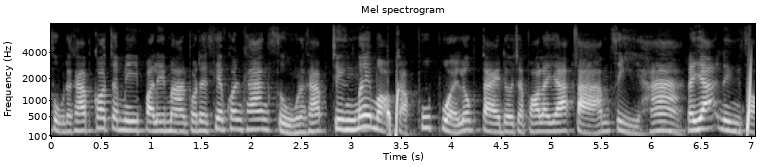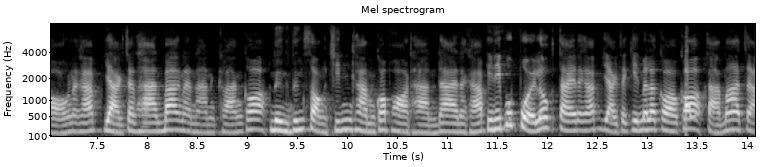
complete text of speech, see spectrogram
สุกนะครับก็จะมีปริมาณโพแทสเซียมค่อนข้างสูงนะครับจึงไม่เหมาะกับผู้ป่วยโรคไตโดยเฉพาะระยะ 3 4 5 ระยะ 1 2นะครับอยากจะทานบ้างนานๆครั้งก็ 1-2 ชิ้นคำก็พอทานได้นะครับทีนี้ผู้ป่วยโรคไตนะครับอยากจะกินมะละกอก็สามารถจะ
